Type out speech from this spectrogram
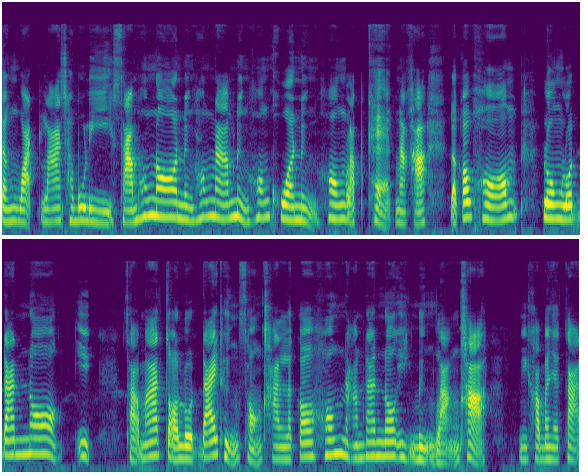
จังหวัดราชบุรี 3 ห้องนอน 1 ห้องน้ำ1ห้องครัว 1 ห้องรับแขกนะคะ แล้วก็พร้อมลงรถด้านนอกอีก สามารถจอดรถได้ถึง 2 คัน แล้วก็ห้องน้ำด้านนอกอีก 1 หลังค่ะ นี่ค่ะบรรยากาศ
